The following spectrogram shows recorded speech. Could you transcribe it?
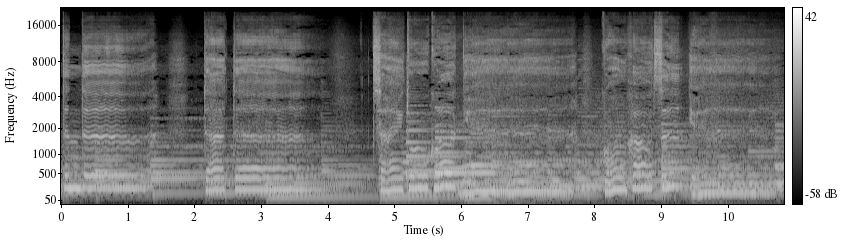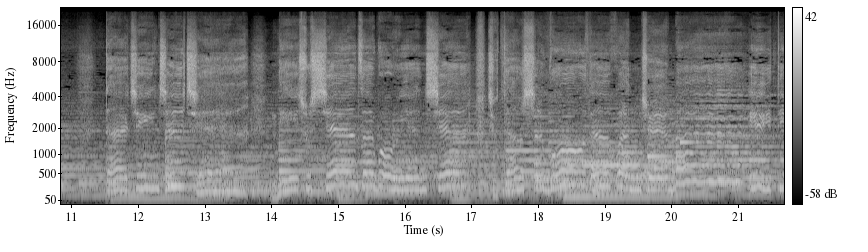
单的大胆，太多挂念。光好字眼，待尽之前，你出现在我眼前，就当是我的幻觉。慢一点，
